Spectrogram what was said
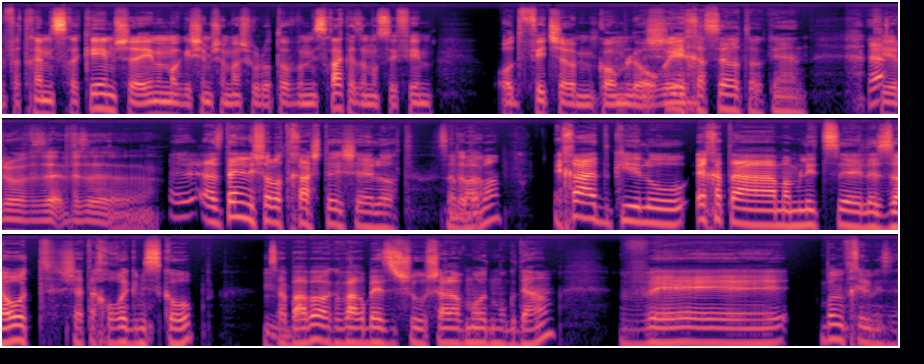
מפתחי משחקים, שאם הם מרגישים שמשהו לא טוב במשחק, אז הם מוסיפים עוד feature במקום להוריד, שיכסה אותו, כן. כאילו, וזה, וזה, אז תן לי לשאול אותך שתי שאלות, סבבה? אחד, כאילו, איך אתה ממליץ אה, לזהות שאתה חורג מסקופ, Mm. סבבה? כבר באיזשהו שלב מאוד מוקדם, ובוא נתחיל מזה.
